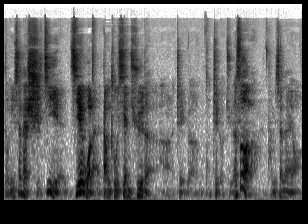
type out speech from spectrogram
等于现在史记接过来当初先驱的啊这个。这个角色了，他们现在要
